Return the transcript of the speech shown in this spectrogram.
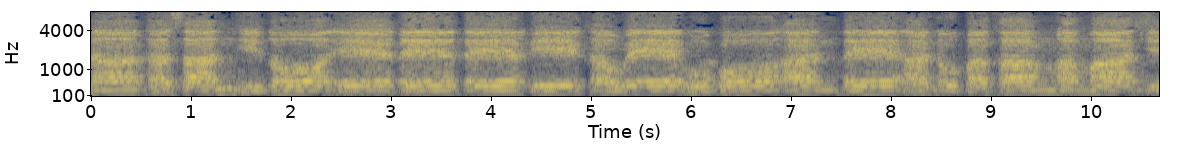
นัตถสัญหิโตเอเตเต ภิกขเวอุโภ อันเตอนุปคัมมมัชฌิ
